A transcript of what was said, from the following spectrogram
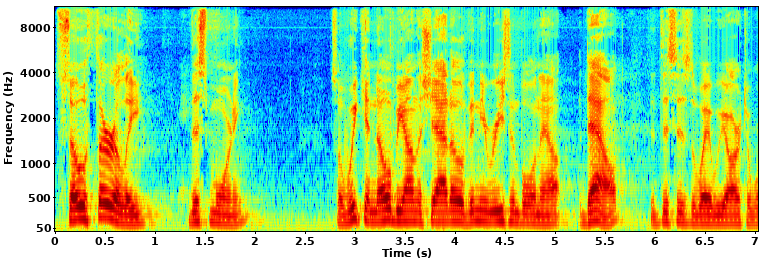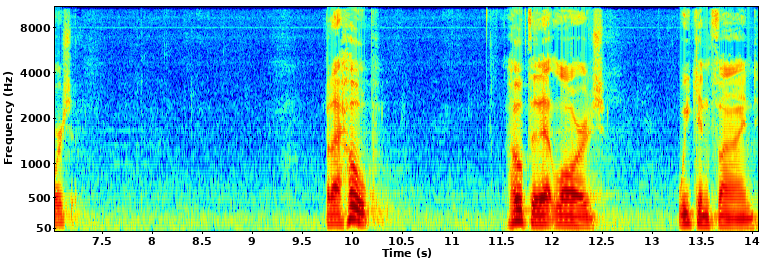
so thoroughly this morning. So we can know beyond the shadow of any reasonable doubt that this is the way we are to worship. But I hope, I hope that at large we can find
